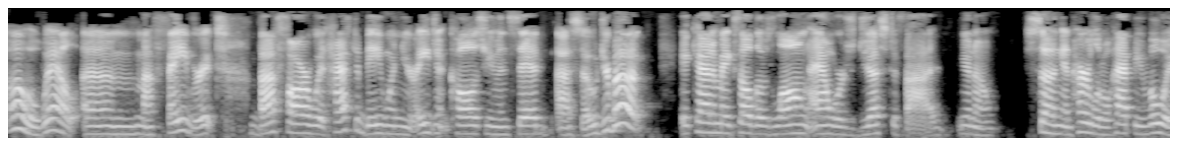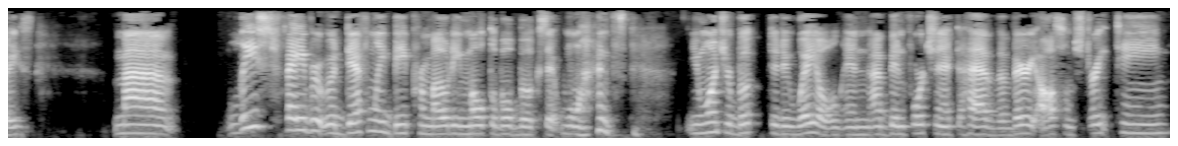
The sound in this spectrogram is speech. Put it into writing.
Oh, well, um, my favorite by far would have to be when your agent calls you and said, I sold your book. It kind of makes all those long hours justified, you know, sung in her little happy voice. My least favorite would definitely be promoting multiple books at once you want your book to do well. And I've been fortunate to have a very awesome street team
